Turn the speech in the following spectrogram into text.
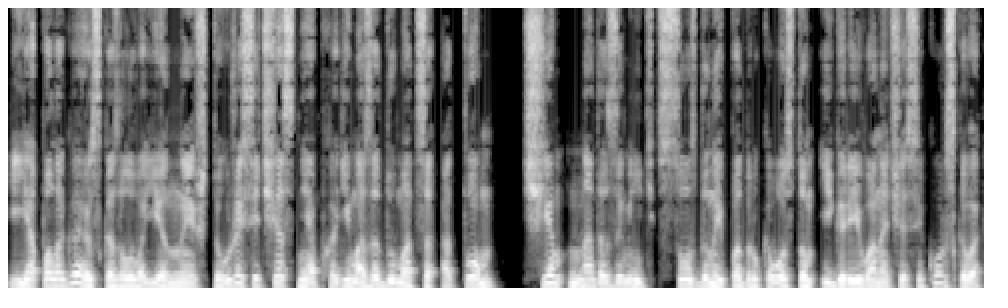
Я полагаю, сказал военный, что уже сейчас необходимо задуматься о том, чем надо заменить созданный под руководством Игоря Ивановича Сикорского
